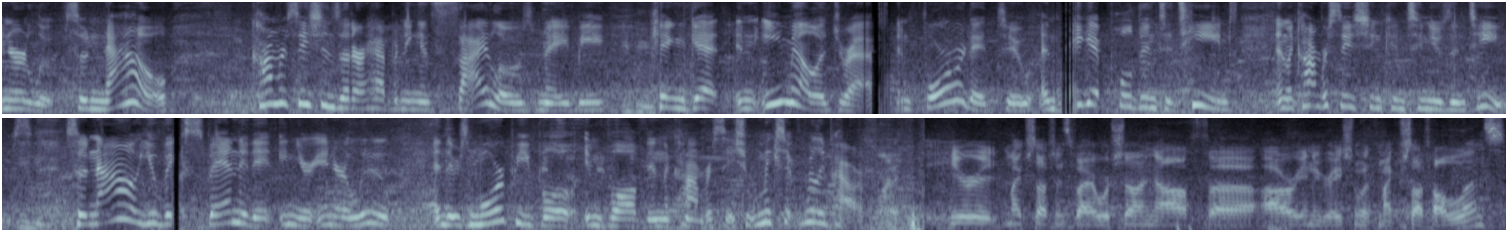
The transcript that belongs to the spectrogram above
inner loop. So now conversations that are happening in silos maybe mm-hmm. can get an email address and forwarded to and they get pulled into teams and the conversation continues in teams mm-hmm. so now you've expanded it in your inner loop and there's more people involved in the conversation what makes it really powerful here at Microsoft Inspire, we're showing off uh, our integration with Microsoft HoloLens,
